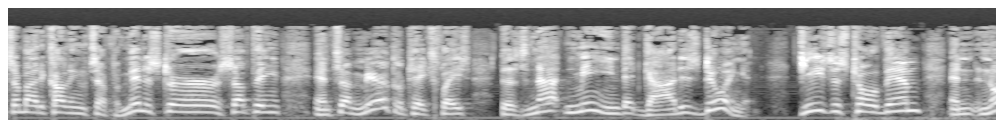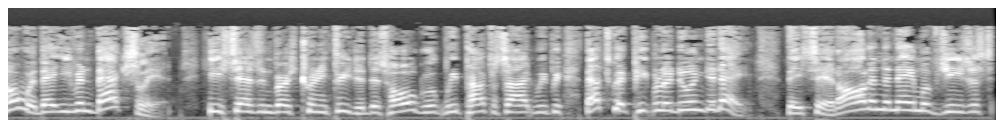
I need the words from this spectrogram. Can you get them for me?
somebody calling himself a minister or something, and some miracle takes place, does not mean that God is doing it. Jesus told them, and nor were they even backslid. He says in verse 23 to this whole group, we prophesied, we pre-. that's what people are doing today. They say it all in the name of Jesus,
